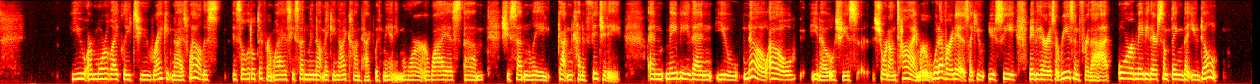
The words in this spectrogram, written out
you are more likely to recognize, wow, this is a little different. Why is he suddenly not making eye contact with me anymore? Or why is um, she suddenly gotten kind of fidgety? And maybe then you know, oh, you know, she's short on time or whatever it is. Like you, you see, maybe there is a reason for that, or maybe there's something that you don't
